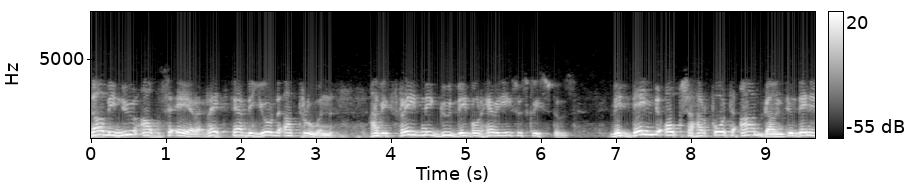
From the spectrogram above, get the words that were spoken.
Da vi nå altså er rettferdiggjort av troen, har vi fred med Gud ved vår Herre Jesus Kristus. Ved den vi også har fått adgang til denne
